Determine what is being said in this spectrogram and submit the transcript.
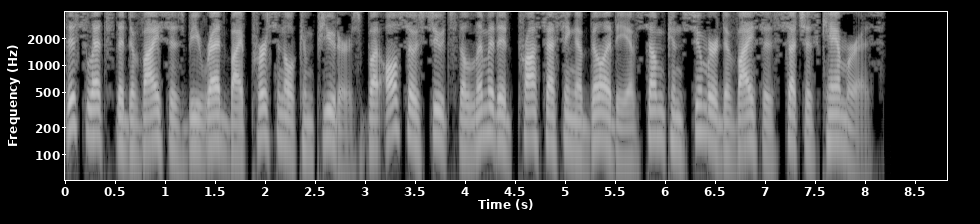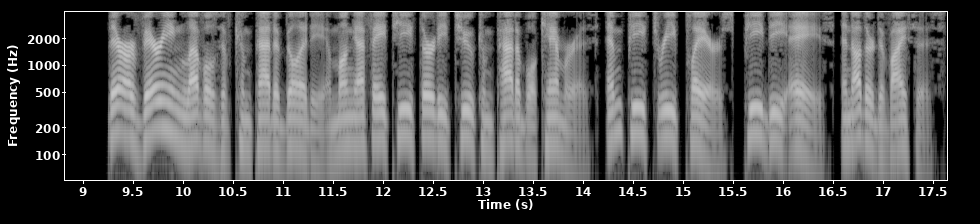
This lets the devices be read by personal computers but also suits the limited processing ability of some consumer devices such as cameras. There are varying levels of compatibility among FAT32 compatible cameras, MP3 players, PDAs, and other devices.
